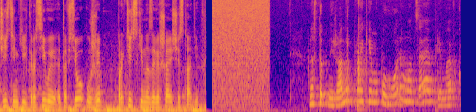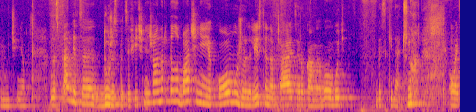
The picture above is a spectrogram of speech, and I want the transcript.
чистенькие, красивые, это все уже практически на завершающей стадии. Наступний жанр, про який ми поговоримо, це пряме включення. Насправді це дуже специфічний жанр телебачення, якому журналісти навчаються роками або, мабуть, безкінечно. Ось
